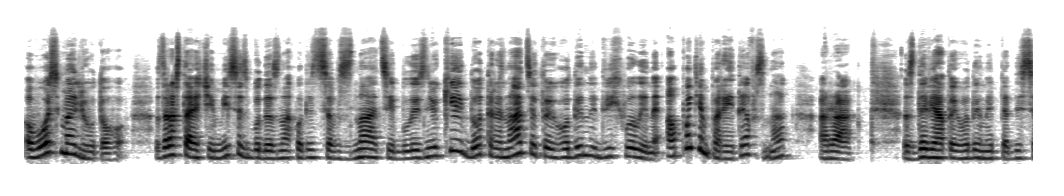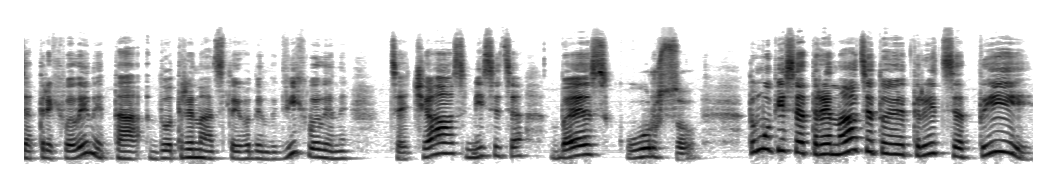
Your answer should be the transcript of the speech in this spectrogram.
8 лютого, зростаючий місяць буде знаходитися в знаці близнюки до 13 години 2 хвилини, а потім перейде в знак рак. З 9 години 53 хвилини та до 13 години 2 хвилини це час місяця без курсу. Тому після 13.30,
